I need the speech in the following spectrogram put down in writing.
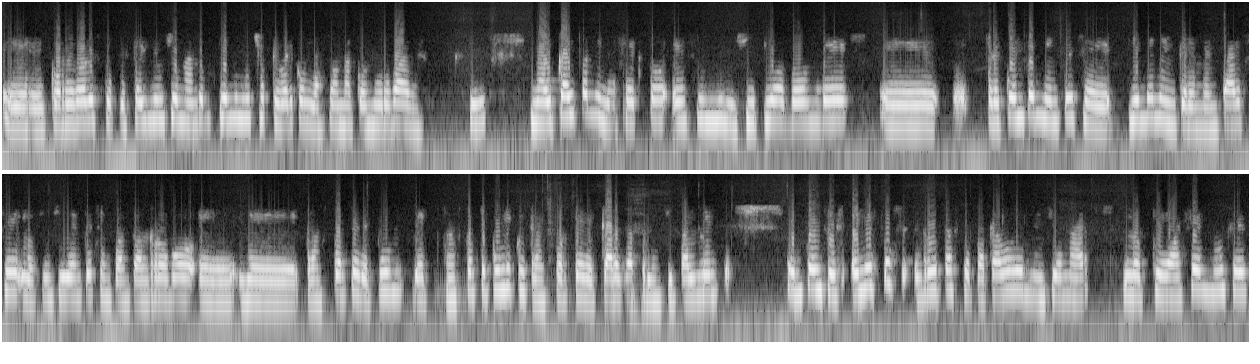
eh, corredores que te estoy mencionando, tiene mucho que ver con la zona conurbana, ¿sí? Naucalpan, en efecto, es un municipio donde eh, frecuentemente se tienden a incrementarse los incidentes en cuanto al robo eh, de transporte de, de, transporte público y transporte de carga principalmente. Entonces, en estas rutas que te acabo de mencionar, lo que hacemos es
